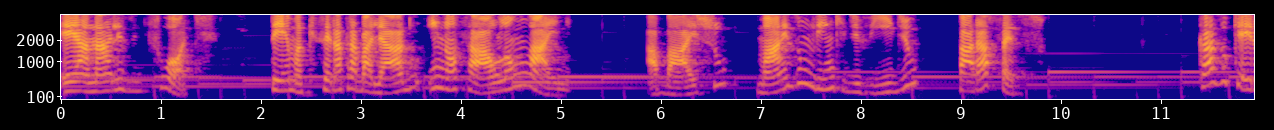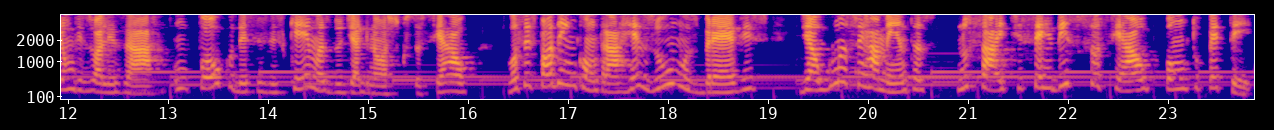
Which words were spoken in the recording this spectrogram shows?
é a análise de SWOT, tema que será trabalhado em nossa aula online. Abaixo, mais um link de vídeo para acesso. Caso queiram visualizar um pouco desses esquemas do diagnóstico social, vocês podem encontrar resumos breves de algumas ferramentas no site serviçosocial.pt.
